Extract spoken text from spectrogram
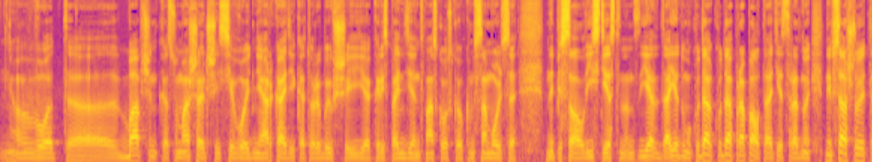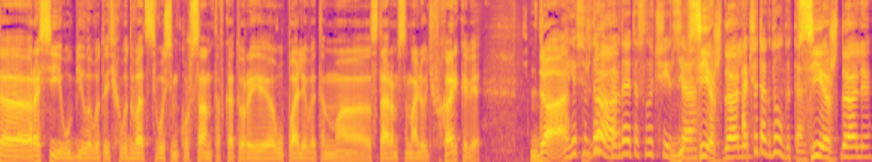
Вот. Э, Бабченко, сумасшедший сегодня, Аркадий, который бывший корреспондент московского комсомольца, написал, естественно, я, а я думаю, куда, куда пропал-то отец родной? Написал, что это Россия убила вот этих вот 28 курсантов, которые упали в этом э, старом самолете в Харькове. Да. А я все ждала, да. когда это случится. Все ждали. А что так долго-то? Все ждали.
